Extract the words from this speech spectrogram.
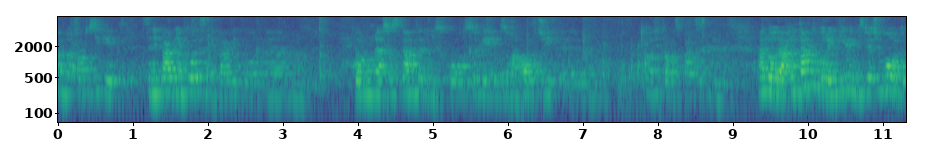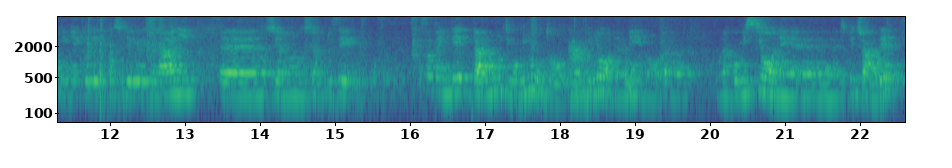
ha fatto sì che se ne parli ancora e se ne parli con, con una sostanza di discorso che insomma oggi eh, oggi trova spazio. Allora, intanto vorrei dire, mi spiace molto che i miei colleghi consiglieri regionali eh, non, siano, non, siano, presenti. È stata indetta all'ultimo minuto, un'opinione almeno, eh, una commissione eh, speciale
